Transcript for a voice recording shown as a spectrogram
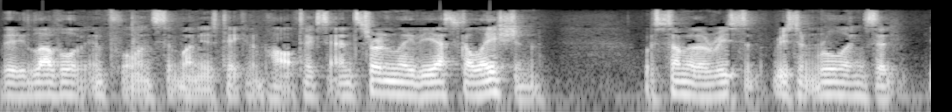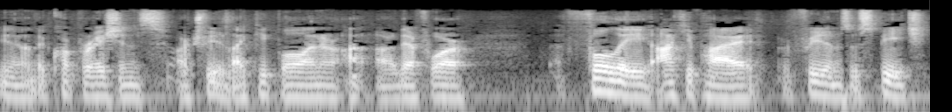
the level of influence that money has taken in politics, and certainly the escalation with some of the recent recent rulings that you know the corporations are treated like people and are, are therefore fully occupy freedoms of speech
